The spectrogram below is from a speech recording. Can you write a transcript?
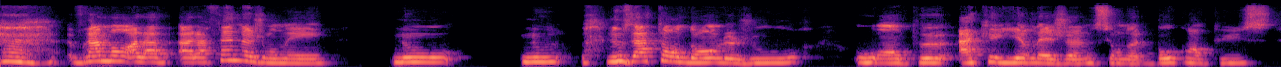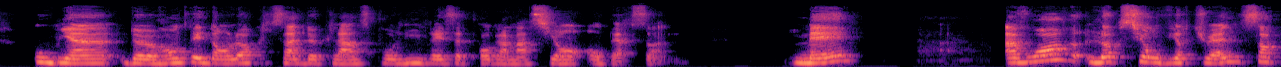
ah, vraiment, à la, à la, fin de la journée, nous, nous, nous attendons le jour où on peut accueillir les jeunes sur notre beau campus ou bien de rentrer dans leur salle de classe pour livrer cette programmation en personne. Mais avoir l'option virtuelle, ça,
